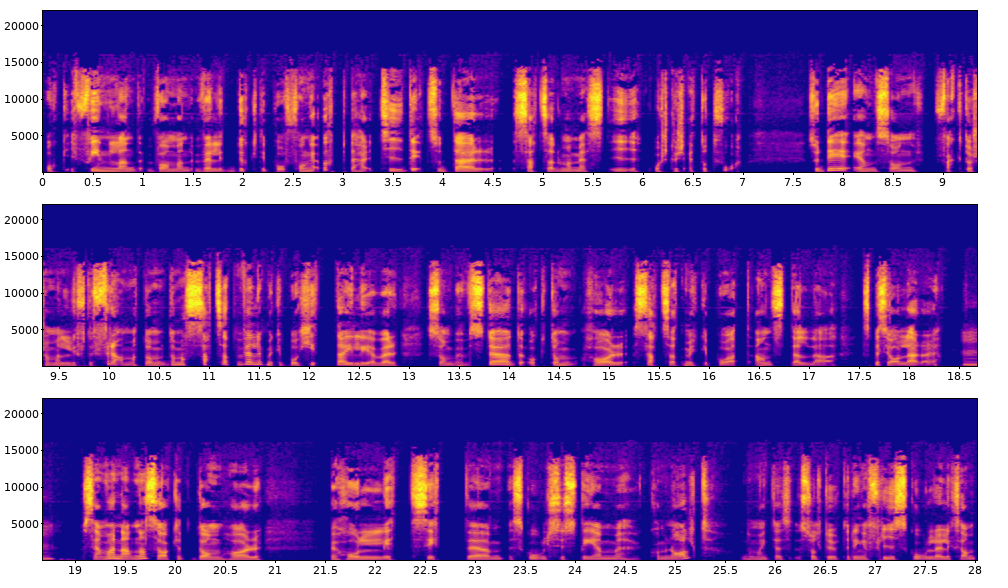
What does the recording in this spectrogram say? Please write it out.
Och i Finland var man väldigt duktig på att fånga upp det här tidigt. Så där satsade man mest i årskurs 1 och 2. Så det är en sån faktor som man lyfter fram. Att de, de, har satsat väldigt mycket på att hitta elever som behöver stöd och de har satsat mycket på att anställa speciallärare. Mm. Sen var en annan sak att de har behållit sitt eh, skolsystem kommunalt. De har inte sålt ut det, det är inga friskolor. Liksom.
